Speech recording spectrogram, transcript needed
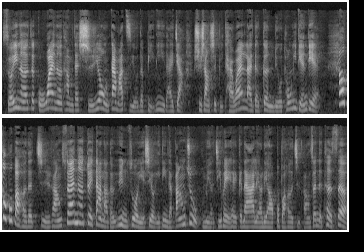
所以呢，在国外呢，他们在食用大麻籽油的比例来讲，事实上是比台台湾来的更流通一点点。高度不饱和的脂肪酸呢，对大脑的运作也是有一定的帮助。我们有机会也可以跟大家聊聊不饱和脂肪酸的特色。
